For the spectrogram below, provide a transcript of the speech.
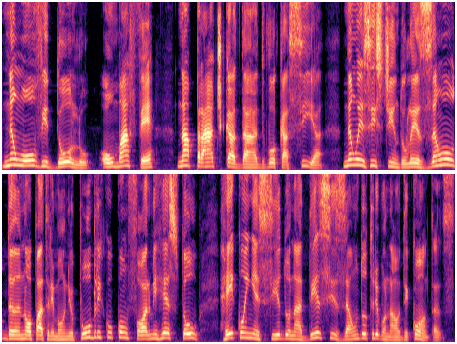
Não houve dolo ou má-fé na prática da advocacia, não existindo lesão ou dano ao patrimônio público, conforme restou reconhecido na decisão do Tribunal de Contas.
